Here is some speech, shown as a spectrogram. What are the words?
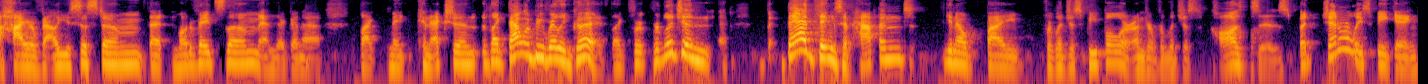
a higher value system that motivates them and they're going to like make connection like that would be really good like for religion bad things have happened you know by religious people or under religious causes but generally speaking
